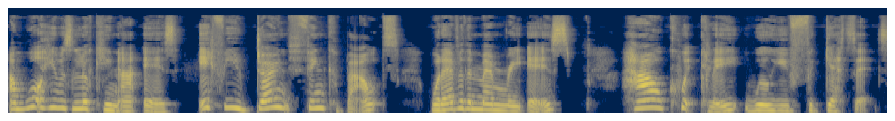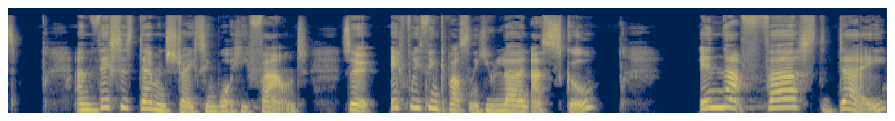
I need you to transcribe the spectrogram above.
And what he was looking at is if you don't think about whatever the memory is, how quickly will you forget it? And this is demonstrating what he found. So if we think about something you learn at school, in that first day,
